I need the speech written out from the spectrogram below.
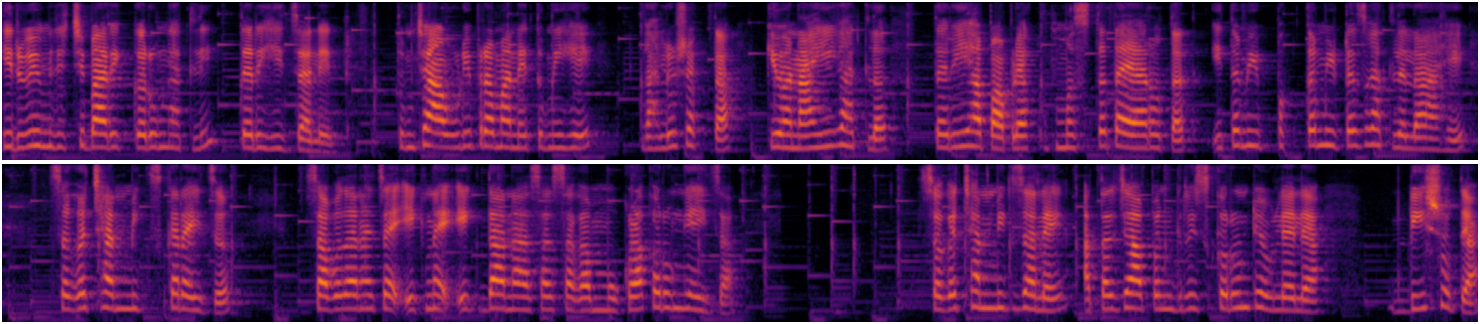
हिरवी मिरची बारीक करून घातली तरीही चालेल. तुमच्या आवडीप्रमाणे तुम्ही हे घालू शकता. किंवा नाही घातलं तरी ह्या पापड्या खूप मस्त तयार होतात. इथं मी फक्त मीठच घातलेलं आहे. सगळं छान मिक्स करायचं. साबुदाण्याचा एक ना एक दाणा असा सगळा मोकळा करून घ्यायचा. सगळं छान मिक्स झालं आहे आता ज्या आपण ग्रीस करून ठेवलेल्या डिश होत्या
